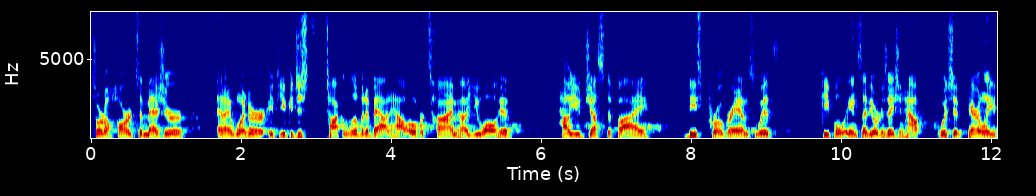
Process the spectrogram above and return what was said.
sort of hard to measure? And I wonder if you could just talk a little bit about how over time, how you all have, how you justify these programs with people inside the organization, how, which apparently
